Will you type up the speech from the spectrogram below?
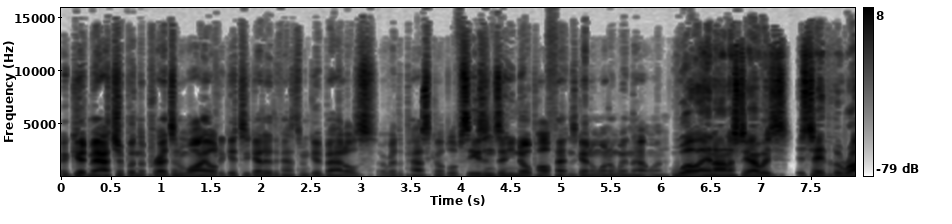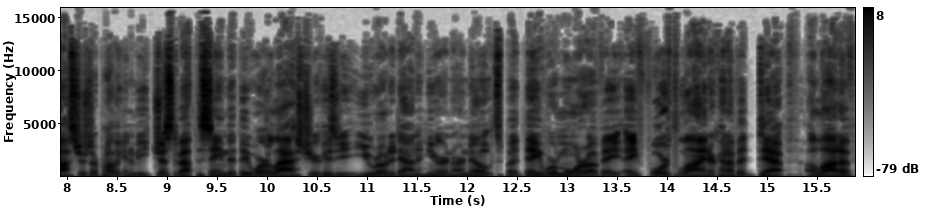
a good matchup when the Preds and Wild get together. They've had some good battles over the past couple of seasons, and you know Paul Fenton's going to want to win that one. Well, and honestly, I would say that the rosters are probably going to be just about the same that they were last year because you, you wrote it down in here in our notes, but they were more of a, a fourth line or kind of a depth. A lot of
